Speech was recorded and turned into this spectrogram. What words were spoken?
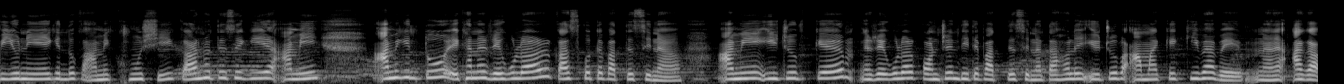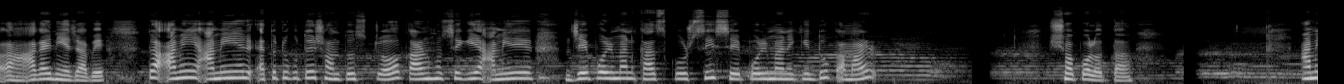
ভিউ নিয়ে কিন্তু আমি খুশি। কারণ হতেছে গিয়ে আমি আমি কিন্তু এখানে রেগুলার কাজ করতে পারতেছি না। আমি ইউটিউবকে রেগুলার কন্টেন্ট দিতে পারতেছি না। তাহলে ইউটিউব আমাকে কীভাবে মানে আগা, আগায় নিয়ে যাবে? তো আমি আমি এতটুকুতে সন্তুষ্ট। কারণ হচ্ছে গিয়ে আমি যে পরিমাণ কাজ করছি, সে পরিমাণে কিন্তু আমার সফলতা। আমি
